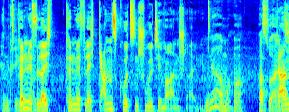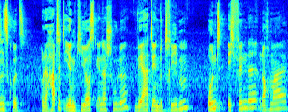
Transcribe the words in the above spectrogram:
hinkriegen. Können wir vielleicht, können wir vielleicht ganz kurz ein Schulthema anschneiden? Ja, mach mal. Hast du eins? Ganz kurz. Oder hattet ihr einen Kiosk in der Schule? Wer hat den betrieben? Und ich finde nochmal,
